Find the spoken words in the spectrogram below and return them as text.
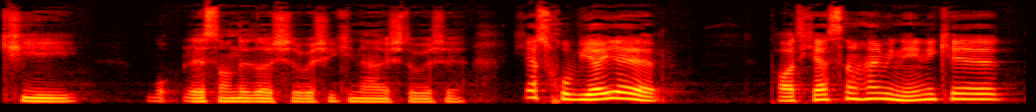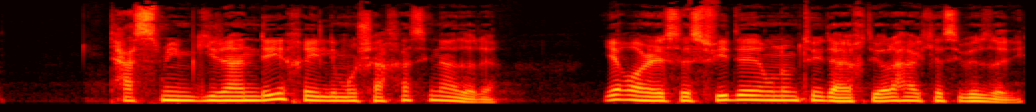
کی رسانه داشته باشه کی نداشته باشه. یکی از خوبی های پادکست هم همینه اینه که تصمیم گیرنده خیلی مشخصی نداره. یه RSS feed اونو می‌تونی در اختیار هر کسی بذاری.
